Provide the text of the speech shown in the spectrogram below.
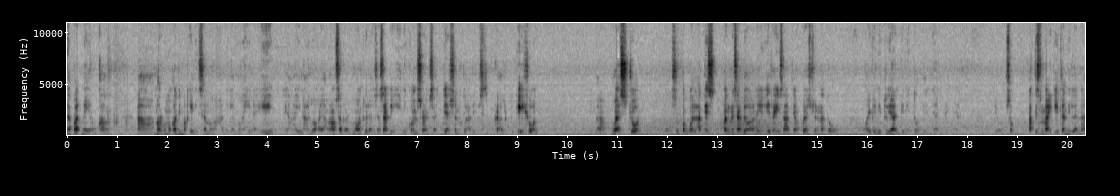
dapat mayroon kang, ah, marunong ka din makinig sa mga kanilang mga hinaing. Inaano, kaya nga ako sa guard mount ko lang sinasabi, any concern, suggestion, clarif- clarification, di ba? Question. So, pag wala, at least, pag nagsabi, oh, ano yung erase natin yung question na to? Okay, ganito yan, ganito, ganyan, ganyan. Yun. So, at least makikita nila na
